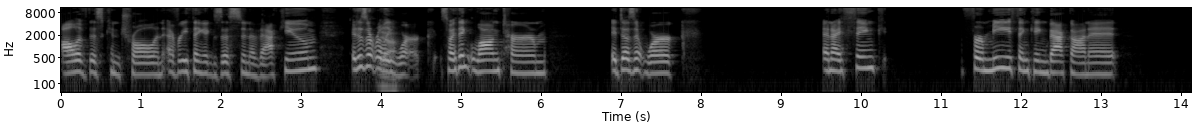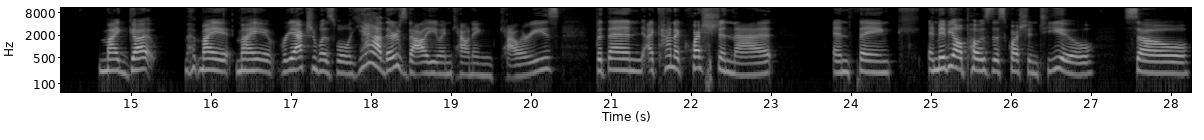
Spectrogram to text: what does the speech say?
all of this control and everything exists in a vacuum. It doesn't really Yeah. work. So I think long term it doesn't work. And I think for me thinking back on it my gut my my reaction was well yeah there's value in counting calories but then i kind of question that and think and maybe i'll pose this question to you so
